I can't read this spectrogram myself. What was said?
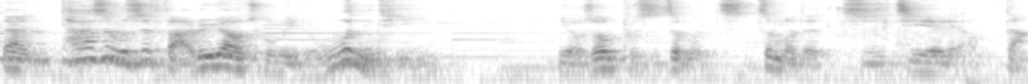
但他是不是法律要处理的问题，有时候不是这么这么的直截了当。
